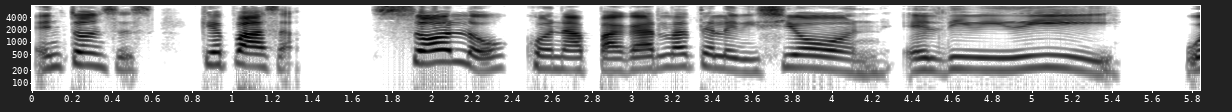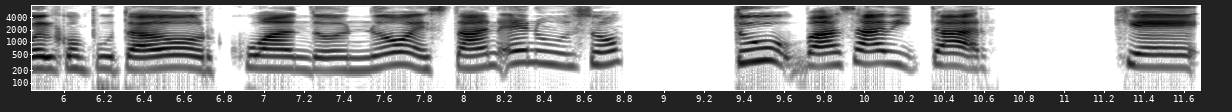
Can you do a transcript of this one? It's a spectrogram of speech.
Entonces, ¿qué pasa? Solo con apagar la televisión, el DVD o el computador cuando no están en uso, tú vas a evitar que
